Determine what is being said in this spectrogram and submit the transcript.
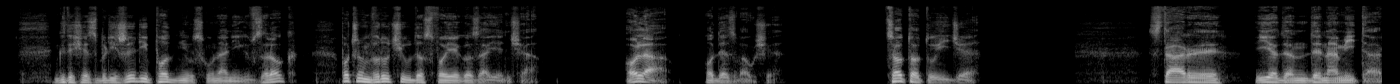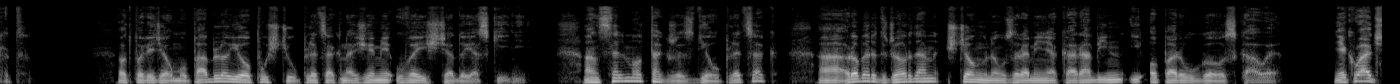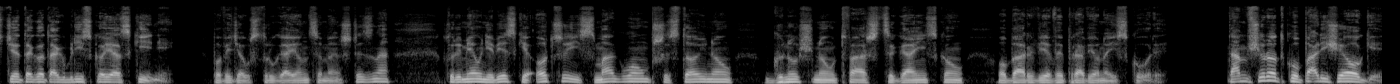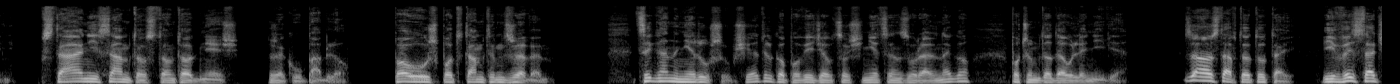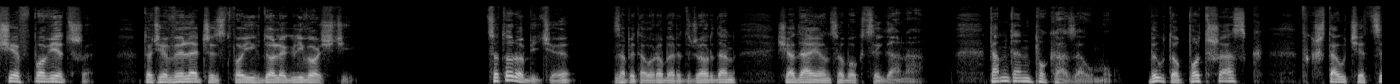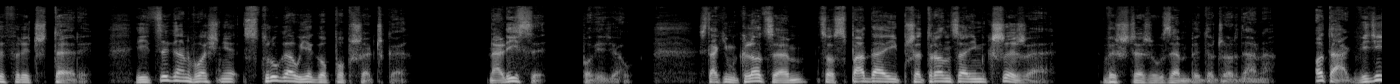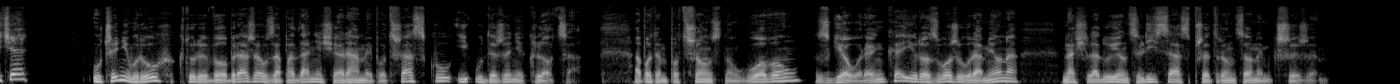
Gdy się zbliżyli, podniósł na nich wzrok, po czym wrócił do swojego zajęcia. — Hola! — odezwał się. — Co to tu idzie? — Stary, jeden dynamitard — odpowiedział mu Pablo i opuścił plecak na ziemię u wejścia do jaskini. Anselmo także zdjął plecak, a Robert Jordan ściągnął z ramienia karabin i oparł go o skałę. — Nie kładźcie tego tak blisko jaskini powiedział strugający mężczyzna, który miał niebieskie oczy i smagłą, przystojną, gnuśną twarz cygańską o barwie wyprawionej skóry. Tam w środku pali się ogień. Wstań i sam to stąd odnieś, rzekł Pablo. Połóż pod tamtym drzewem. Cygan nie ruszył się, tylko powiedział coś niecenzuralnego, po czym dodał leniwie. Zostaw to tutaj i wysadź się w powietrze. To cię wyleczy z twoich dolegliwości. Co to robicie? Zapytał Robert Jordan, siadając obok cygana. Tamten pokazał mu. Był to potrzask w kształcie cyfry cztery i cygan właśnie strugał jego poprzeczkę. Na lisy, powiedział. Z takim klocem, co spada i przetrąca im krzyże. Wyszczerzył zęby do Jordana. O tak, widzicie? Uczynił ruch, który wyobrażał zapadanie się ramy po trzasku i uderzenie kloca, a potem potrząsnął głową, zgiął rękę i rozłożył ramiona, naśladując lisa z przetrąconym krzyżem.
